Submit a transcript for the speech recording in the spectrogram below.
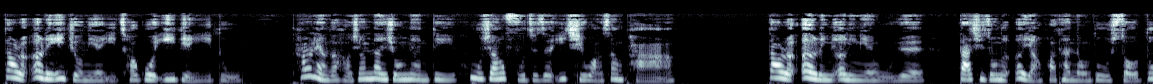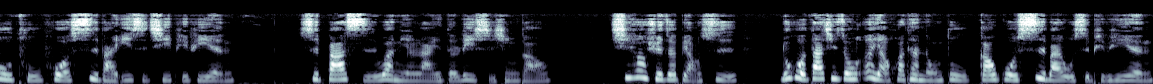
到了二零一九年，已超过一点一度，他们两个好像难兄难弟，互相扶持着一起往上爬。到了二零二零年五月，大气中的二氧化碳浓度首度突破四百一十七 ppm，是八十万年来的历史新高。气候学者表示，如果大气中二氧化碳浓度高过四百五十 ppm，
